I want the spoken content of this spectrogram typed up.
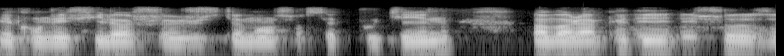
et qu'on effiloche justement sur cette poutine. Enfin voilà, que des, des choses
